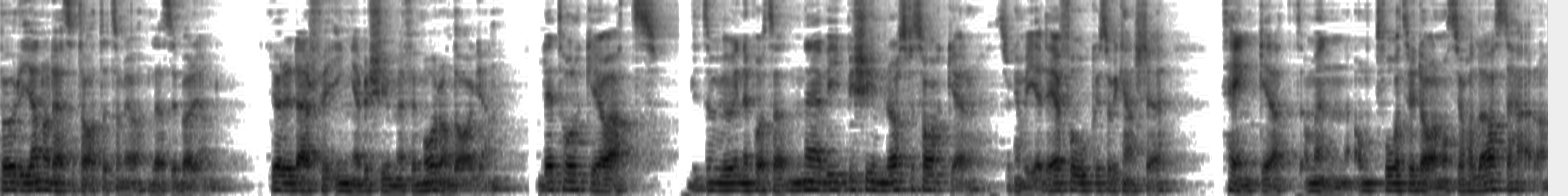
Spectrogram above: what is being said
början av det här citatet som jag läste i början. Gör det därför inga bekymmer för morgondagen. Det tolkar jag att, lite som vi var inne på, så att när vi bekymrar oss för saker så kan vi ge det fokus och vi kanske tänker att om, en, om två, tre dagar måste jag ha löst det här.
